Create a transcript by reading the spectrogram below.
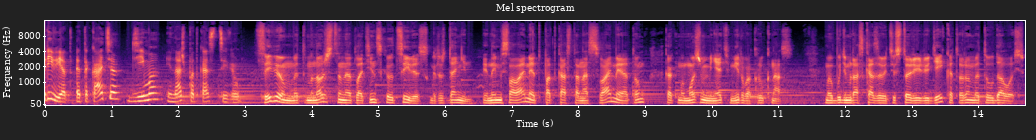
Привет, это Катя, Дима и наш подкаст «Цивиум». «Цивиум» — это множественное от латинского «civis» — «гражданин». Иными словами, это подкаст о нас с вами, о том, как мы можем менять мир вокруг нас. Мы будем рассказывать истории людей, которым это удалось.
